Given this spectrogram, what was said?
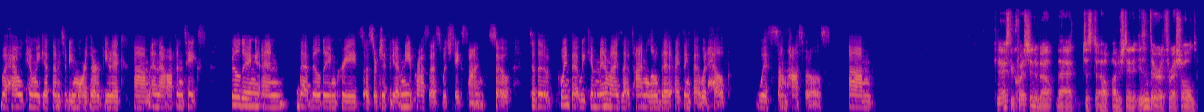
but how can we get them to be more therapeutic? Um, and that often takes building and that building creates a certificate of need process, which takes time. So to the point that we can minimize that time a little bit, I think that would help with some hospitals. Um, can I ask a question about that just to help understand it? Isn't there a threshold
